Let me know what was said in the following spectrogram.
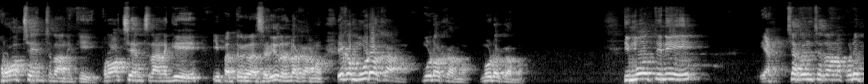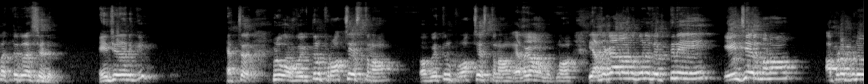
ప్రోత్సహించడానికి. ప్రోత్సహించడానికి ఈ పత్రిక రాశాడు. ఈ రెండో కారణం. ఇక మూడో కారణం. మూడో కారణం. మూడో కారణం. తిమోతిని హెచ్చరించడానికి కూడా ఈ పత్రిక రాశాడు. ఏం చేయడానికి? హెచ్చ ఇప్పుడు ఒక వ్యక్తిని ప్రోత్సహిస్తున్నాం. ఒక వ్యక్తిని ప్రోత్సహిస్తున్నాం ఎదగాలనుకుంటున్నాం. ఎదగాలనుకున్న వ్యక్తిని ఏం చేయాలి మనం? అప్పుడప్పుడు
